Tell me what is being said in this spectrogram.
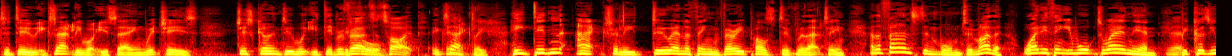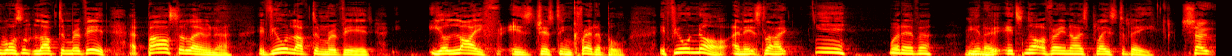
to do exactly what you're saying, which is just go and do what you did Revert before. to type. Exactly. He didn't actually do anything very positive with that team, and the fans didn't warm to him either. Why do you think he walked away in the end? Yeah. Because he wasn't loved and revered. At Barcelona, if you're loved and revered, your life is just incredible. If you're not, and it's like, eh, whatever, you know, it's not a very nice place to be. So,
